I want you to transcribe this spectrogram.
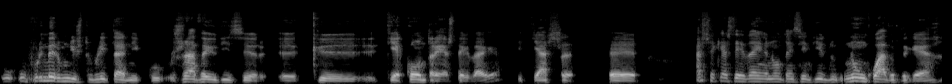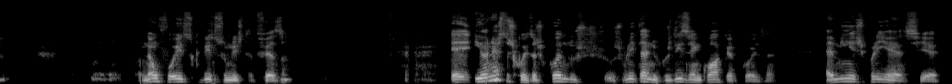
o, primeiro-ministro britânico já veio dizer uh, que, que é contra esta ideia e que acha, acha que esta ideia não tem sentido num quadro de guerra, não foi isso que disse o Ministro da Defesa. E honestas coisas, quando os, os, britânicos dizem qualquer coisa, a minha experiência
